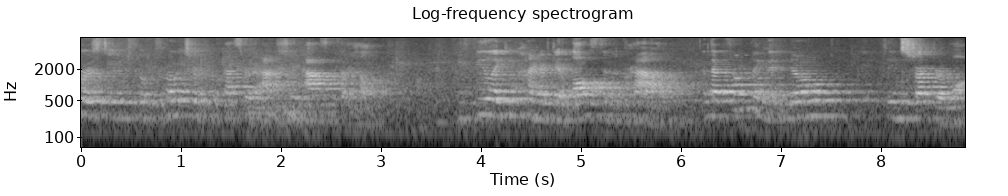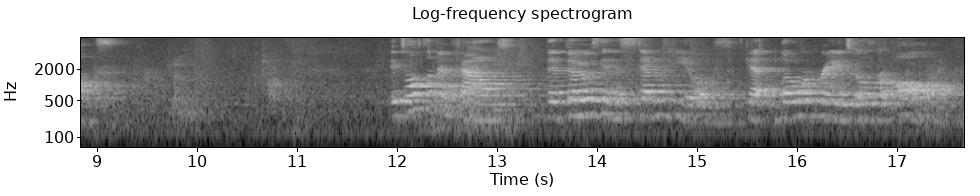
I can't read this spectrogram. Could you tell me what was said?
for a student to approach a professor to actually ask for help. You feel like you kind of get lost in the crowd, and that's something that no instructor wants. It's also been found that those in the STEM fields get lower grades overall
